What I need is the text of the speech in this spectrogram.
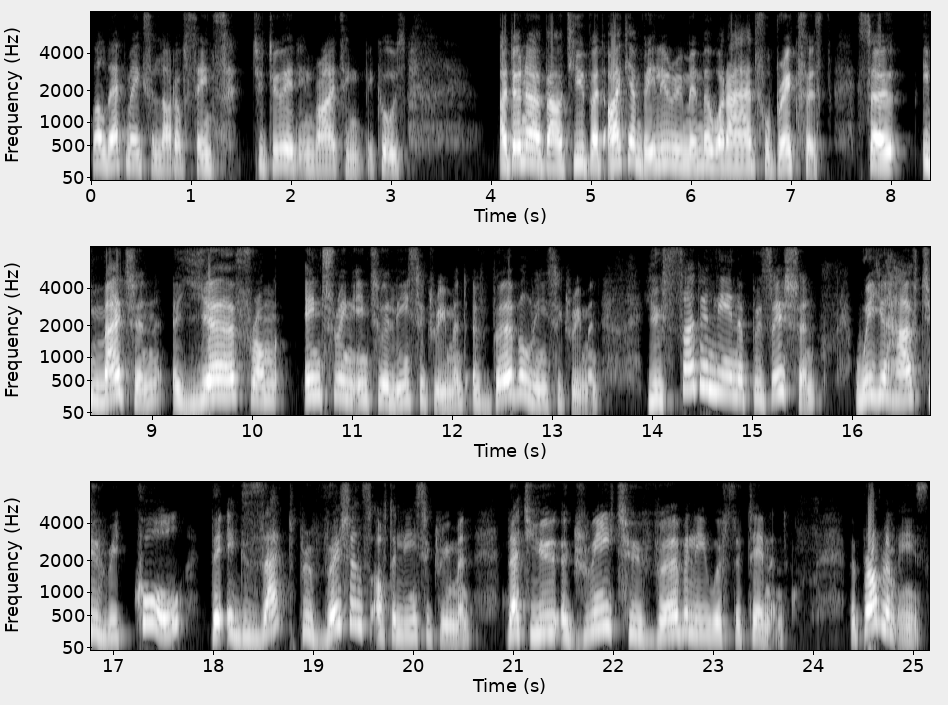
Well, that makes a lot of sense to do it in writing because I don't know about you, but I can barely remember what I had for breakfast. So imagine a year from entering into a lease agreement, a verbal lease agreement, you're suddenly in a position where you have to recall the exact provisions of the lease agreement that you agree to verbally with the tenant. The problem is,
